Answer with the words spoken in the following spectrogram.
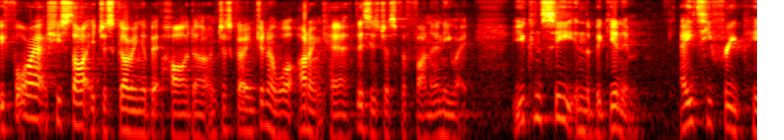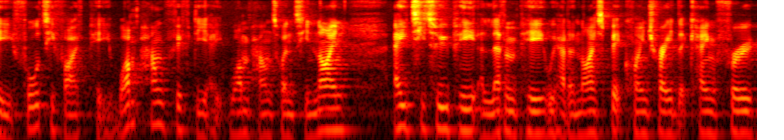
before I actually started just going a bit harder and just going, you know what, I don't care, this is just for fun anyway. You can see in the beginning 83p, 45p, £1.58, £1.29, 82p, 11p. We had a nice Bitcoin trade that came through.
